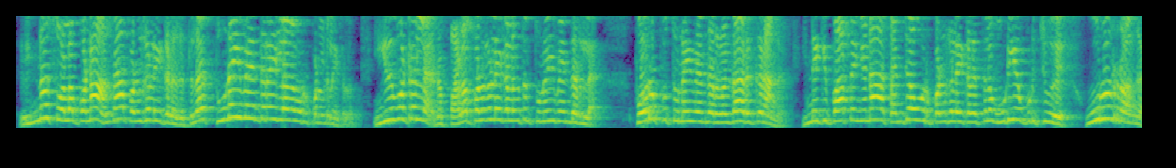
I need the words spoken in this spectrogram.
இன்னும் சொல்ல போனா அண்ணா பல்கலைக்கழகத்துல துணைவேந்தர் இல்லாத ஒரு பல்கலைக்கழகம். இது மட்டும் இல்ல பல பல்கலைக்கழகத்துல துணைவேந்தர் இல்லை. பொறுப்பு துணைவேந்தர்கள் தான் இருக்கிறாங்க. இன்னைக்கு பாத்தீங்கன்னா தஞ்சாவூர் பல்கலைக்கழகத்துல முடிய பிடிச்சு உருள்றாங்க.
